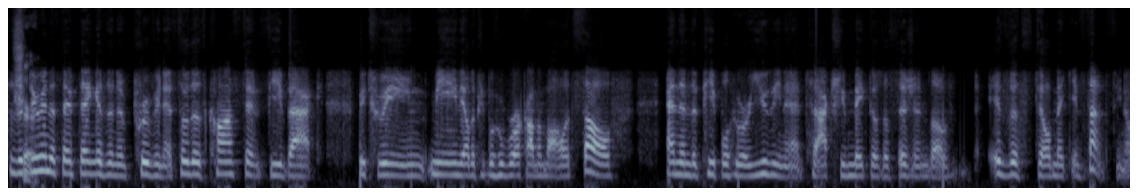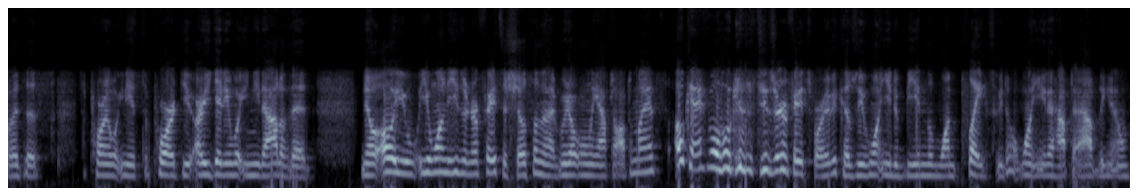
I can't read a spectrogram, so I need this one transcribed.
So they're doing the same thing isn't improving it. So there's constant feedback between me and the other people who work on the model itself and then the people who are using it to actually make those decisions of is this still making sense you know is this supporting what you need to support you, are you getting what you need out of it you know oh you you want a user interface to show something that we don't really have to optimize okay well we'll get this user interface for you because we want you to be in the one place we don't want you to have to have you know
